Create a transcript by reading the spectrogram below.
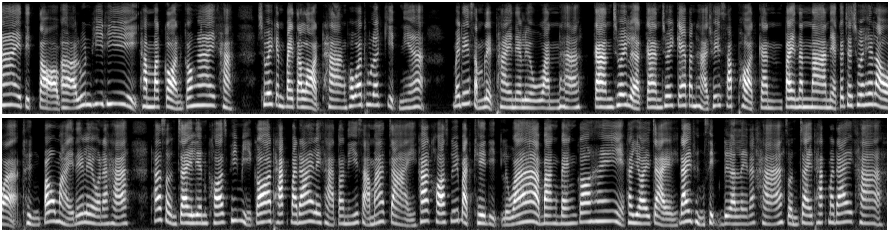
ง่าย ติดต่ออรุ่นพี่ที่ทำมาก่อนก็ง่ายค่ะ ช่วยกันไปตลอดทาง เพราะว่าธุรกิจเนี้ย ไม่ได้สำเร็จภายในเร็ววันนะคะการช่วยเหลือกันช่วยแก้ปัญหาช่วยซับพอร์ตกันไปนานๆเนี่ยก็จะช่วยให้เราอะถึงเป้าหมายได้เร็วนะคะ ถ้าสนใจเรียนคอร์สพี่หมีก็ทักมาได้เลยค่ะ ตอนนี้สามารถจ่ายค่าคอร์สด้วยบัตรเครดิต หรือว่าบางแบงก์ก็ให้ทยอยจ่ายได้ถึง 10 เดือนเลยนะคะ สนใจทักมาได้ค่ะ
